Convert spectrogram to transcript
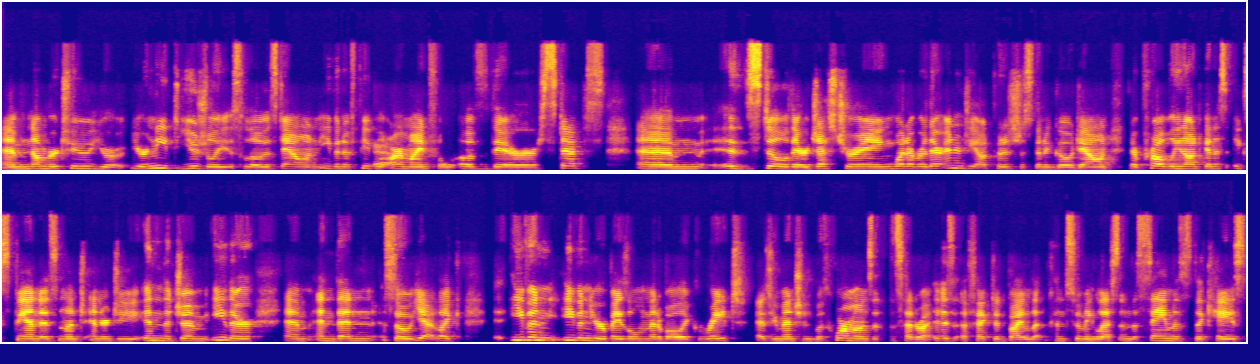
um number two your your NEAT usually slows down even if people yeah. are mindful of their steps um still, they're gesturing whatever their energy output is just going to go down they're probably not going to expand as much energy in the gym either um and then so yeah like even even your basal metabolic rate as you mentioned with hormones etc is affected by le- consuming less. And the same is the case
